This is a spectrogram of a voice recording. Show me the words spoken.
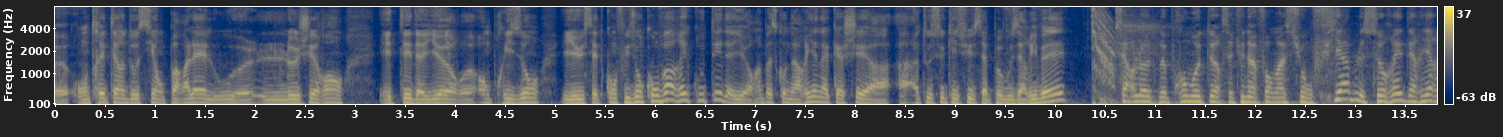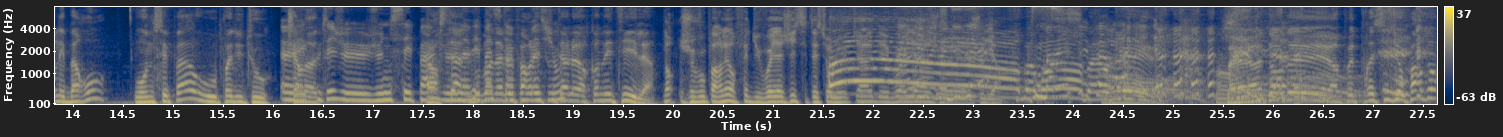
Euh, on traitait un dossier en parallèle où euh, le gérant était d'ailleurs euh, en prison. Il y a eu cette confusion qu'on va réécouter d'ailleurs, hein, parce qu'on n'a rien à cacher à- à tous ceux qui suivent. Ça peut vous arriver. Charlotte, le promoteur, c'est une information fiable, serait derrière les barreaux? Ou on ne sait pas ou pas du tout Euh, Charlotte écoutez, je, je ne sais pas, Alors je Stan, vous pas m'en avez parlé tout à l'heure. Qu'en est-il Non, je vous parlais en fait du voyagiste, c'était sur le cas des voyages, pas Mais attendez, un peu de précision. Pardon,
